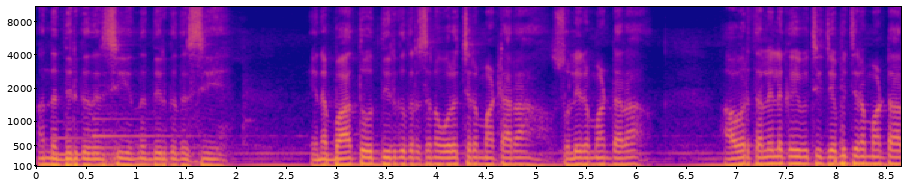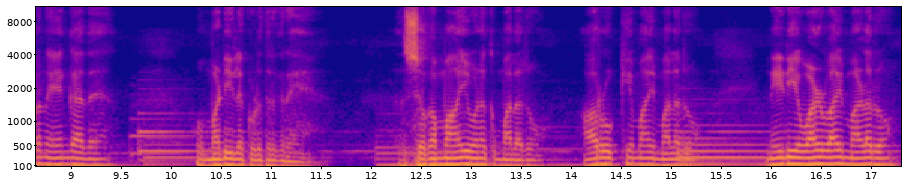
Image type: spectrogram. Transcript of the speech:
அந்த தீர்க்கதரிசி இந்த தீர்க்கதரிசி என்னை பார்த்து ஒரு தீர்க்க தரிசனம் உரைச்சிட மாட்டாரா? சொல்லிட மாட்டாரா? அவர் தலையில் கை வச்சு ஜெபிச்சிட மாட்டாருன்னு ஏங்காத. உன் மடியில் கொடுத்துருக்குறேன். அது சுகமாய் உனக்கு மலரும். ஆரோக்கியமாய் மலரும். நீடிய வாழ்வாய் மலரும்.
